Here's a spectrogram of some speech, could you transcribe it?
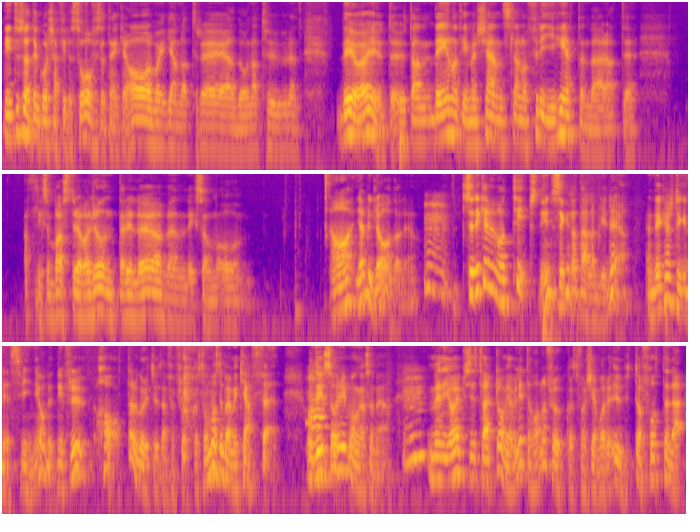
Det är inte så att det går så här filosofiskt och tänker, åh, vad är gamla träd och naturen. Det gör jag ju inte, utan det är någonting med känslan och friheten där att, eh, att liksom bara ströva runt där i löven liksom och Ja, jag blir glad av det. Så det kan väl vara ett tips. Det är inte säkert att alla blir det. En del kanske tycker det är svinjobbigt. Min fru hatar att gå ut utanför frukost. Hon måste börja med kaffe. Och det är så det är många som är. Men jag är precis tvärtom. Jag vill inte ha någon frukost förrän jag varit ute och fått den där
